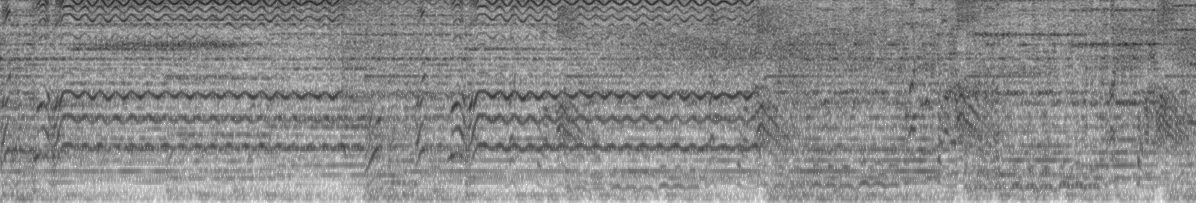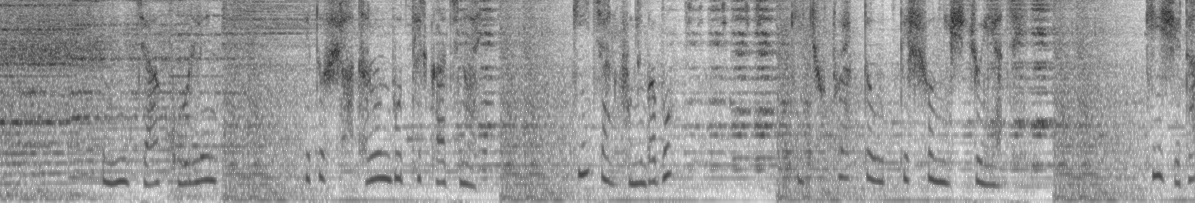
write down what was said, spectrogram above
फट् स्वहा हुं फट् स्वहा উনি যা করলেন এ তো সাধারণ বুদ্ধির কাজ নয়। কি চান ফণিবাবু কিছু তো একটা উদ্দেশ্য নিশ্চয়ই আছে। কি সেটা?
